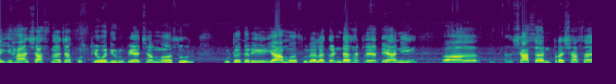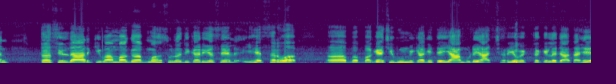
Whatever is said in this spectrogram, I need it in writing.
ह्या शासनाच्या कोट्यवधी रुपयाच्या महसूल कुठंतरी या महसुलाला गंडा घातला जाते. आणि शासन प्रशासन तहसीलदार किंवा मग महसूल अधिकारी असेल हे सर्व ब- बघ्याची भूमिका घेते. यामुळे आश्चर्य व्यक्त केलं जात आहे.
